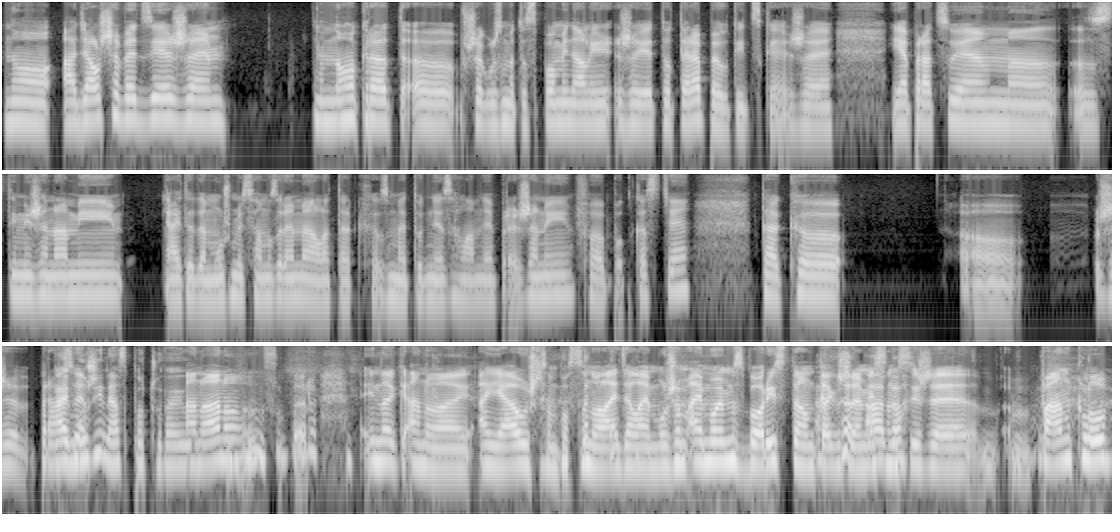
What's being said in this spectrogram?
No a ďalšia vec je, že Mnohokrát, e, však už sme to spomínali, že je to terapeutické, že ja pracujem e, s tými ženami, aj teda mužmi samozrejme, ale tak sme tu dnes hlavne pre ženy v podcaste, tak že pracujem... Aj muži nás počúvajú. Áno, áno, uh-huh. super. Inak áno, aj, aj ja už som posunula aj ďalej mužom, aj môjim zboristom, takže myslím si, že pán klub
